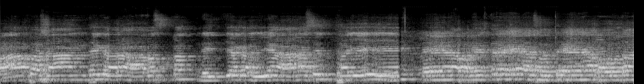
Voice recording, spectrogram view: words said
पापशान्तिकरावस्मत् नित्यकल्याणसिद्धये। तेन पवित्रेण सुतेन होता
